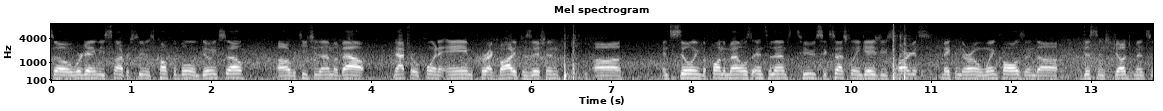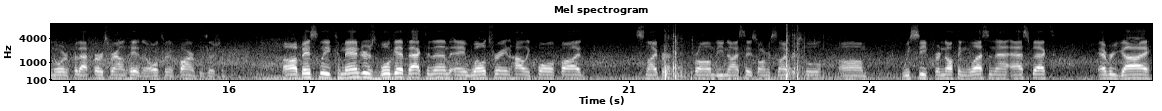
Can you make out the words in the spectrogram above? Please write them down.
So we're getting these sniper students comfortable in doing so. Uh, we're teaching them about natural point of aim, correct body position, uh, instilling the fundamentals into them to successfully engage these targets, making their own wind calls and uh, distance judgments in order for that first round hit in an alternate firing position. Uh, basically, commanders will get back to them a well-trained, highly qualified sniper from the United States Army Sniper School. Um, we seek for nothing less in that aspect. Every guy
